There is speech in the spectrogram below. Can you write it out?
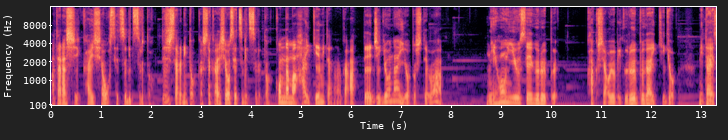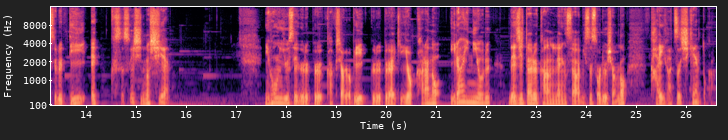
新しい会社を設立すると。デジタルに特化した会社を設立すると。こんなまあ背景みたいなのがあって、事業内容としては、日本郵政グループ、各社及びグループ外企業に対する DX 推進の支援。日本郵政グループ各社及びグループ外企業からの依頼によるデジタル関連サービスソリューションの開発試験とか、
